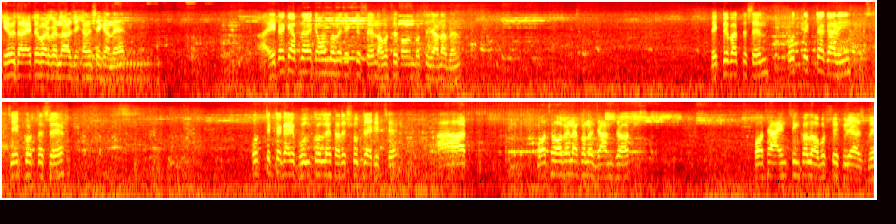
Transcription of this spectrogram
কেউ দাঁড়াইতে পারবে না যেখানে সেখানে। আর এটাকে আপনারা কেমন ভাবে দেখতেছেন, অবশ্যই কমেন্ট বক্সে জানাবেন। দেখতে পাচ্তেছেন প্রত্যেকটা গাড়ি চেক করতেছে। প্রত্যেকটা গাড়ি ভুল করলে তাদের শুধরাই দিচ্ছে। আর পথে হবে না কোনো যানজট। পথে আইন শৃঙ্খলা অবশ্যই ফিরে আসবে।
